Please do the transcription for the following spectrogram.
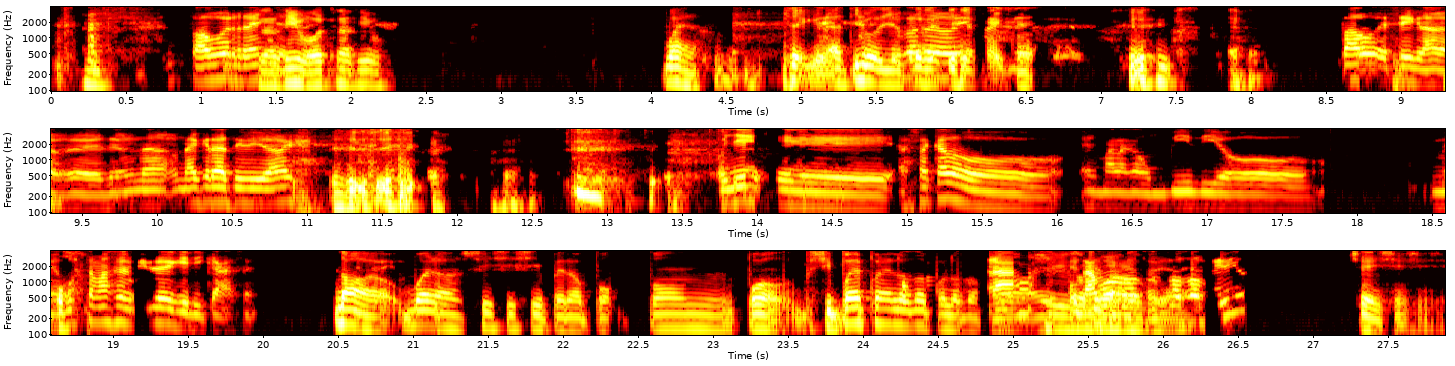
Power Rangers. Creativo, es creativo. Bueno, creativo, yo creo que tiene Power- sí, claro, eh, tiene una, una creatividad. que- Sí. Oye, eh, ha sacado el Málaga un vídeo. Me gusta más el vídeo de Kirikás, ¿eh? No, bueno, sí, sí, sí, pero pon, pon- pon- si puedes poner los dos, por los dos. pero ¿Comparamos, sí, los, dos vídeos? Sí, sí, sí, sí.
